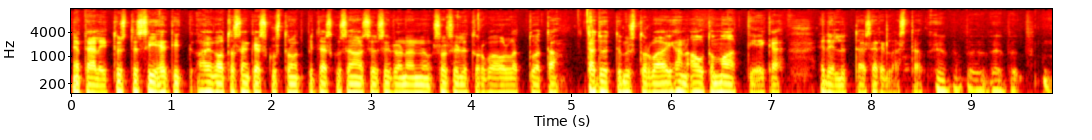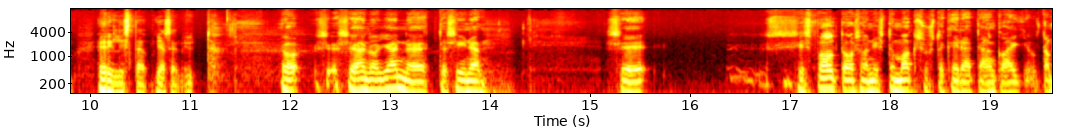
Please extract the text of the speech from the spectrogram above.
Ja tämä liittyy sitten siihenkin sen keskustelun, että pitäisikö se ansiosidonnainen sosiaaliturva olla tuota, tai työttömyysturva ihan automaatti eikä edellyttäisi erilaista, erillistä jäsenyyttä. No se, sehän on jännä, että siinä se, siis valtaosa niistä maksusta kerätään kaikilta.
